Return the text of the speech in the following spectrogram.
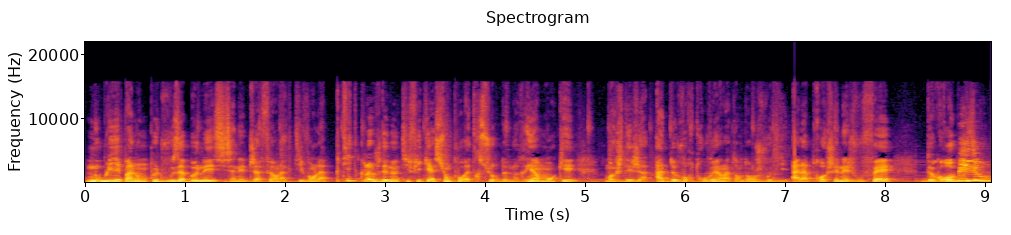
N'oubliez pas non plus de vous abonner si ça n'est déjà fait en activant la petite cloche des notifications pour être sûr de ne rien manquer. Moi j'ai déjà hâte de vous retrouver, en attendant je vous dis à la prochaine et je vous fais de gros bisous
